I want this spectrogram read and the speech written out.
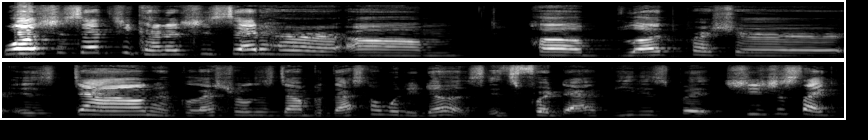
well, she said she kind of she said her um her blood pressure is down, her cholesterol is down, but that's not what it does. It's for diabetes. But she's just like,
